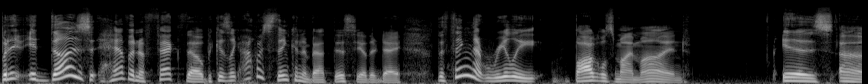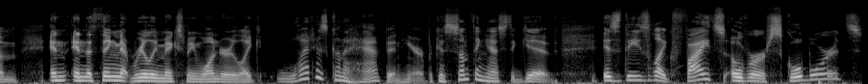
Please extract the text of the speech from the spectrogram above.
But it, it does have an effect though, because like I was thinking about this the other day. The thing that really boggles my mind is um and and the thing that really makes me wonder like what is going to happen here because something has to give is these like fights over school boards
